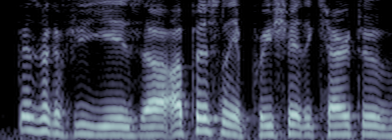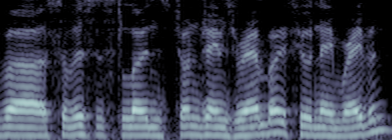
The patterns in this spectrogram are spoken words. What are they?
it goes back a few years. Uh, I personally appreciate the character of uh, Sylvester Stallone's John James Rambo, field name Raven,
